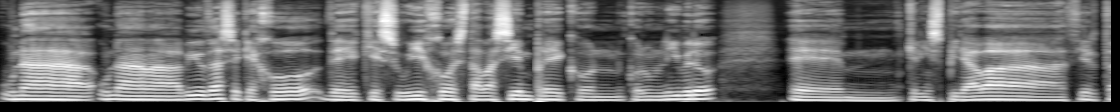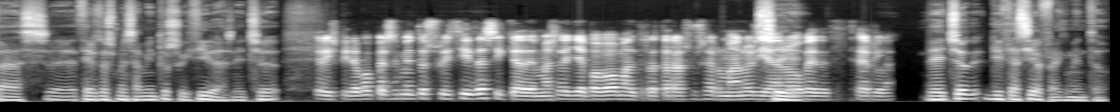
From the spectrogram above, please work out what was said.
una, una, viuda se quejó de que su hijo estaba siempre con, un libro em, que le inspiraba ciertas, eh, ciertos pensamientos suicidas. De hecho, que le inspiraba pensamientos suicidas y que además le llevaba a maltratar a sus hermanos y a no obedecerla. De hecho, dice así el fragmento.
